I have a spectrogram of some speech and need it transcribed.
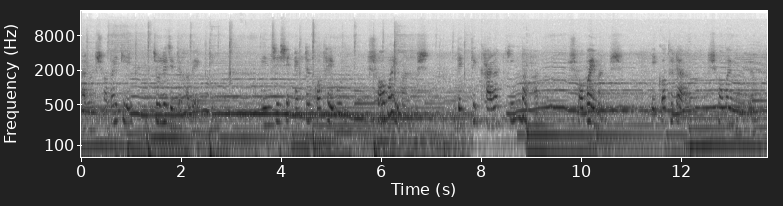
কারণ সবাইকে চলে যেতে হবে একদিন। দিন শেষে একটা কথাই বলব সবাই মানুষ। দেখতে খারাপ কিংবা ভালো, সবাই মানুষ। এই কথাটা সবাই মনে রাখবে।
